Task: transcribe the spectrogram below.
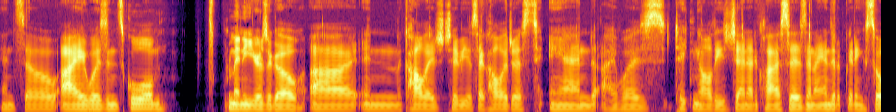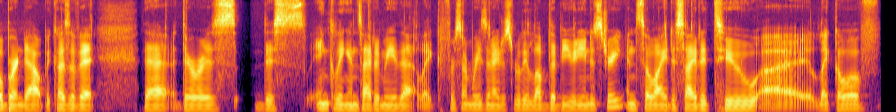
And so I was in school many years ago uh, in college to be a psychologist and i was taking all these gen ed classes and i ended up getting so burned out because of it that there was this inkling inside of me that like for some reason i just really loved the beauty industry and so i decided to uh, let go of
